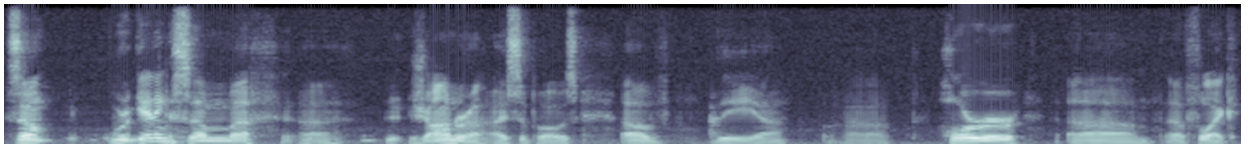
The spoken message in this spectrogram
So we're getting some genre, I suppose, of the horror um, flick.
